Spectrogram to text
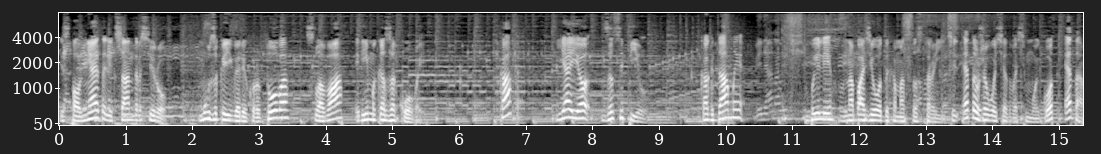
исполняет Александр Серов. Музыка Игоря Крутого, слова Римы Казаковой. Как я ее зацепил? Когда мы были на базе отдыха Мостостроитель, это уже 88 год, это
